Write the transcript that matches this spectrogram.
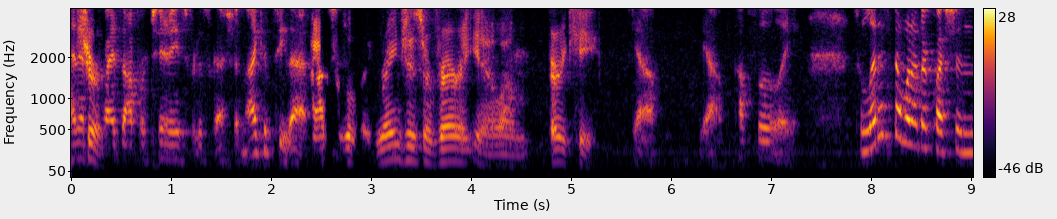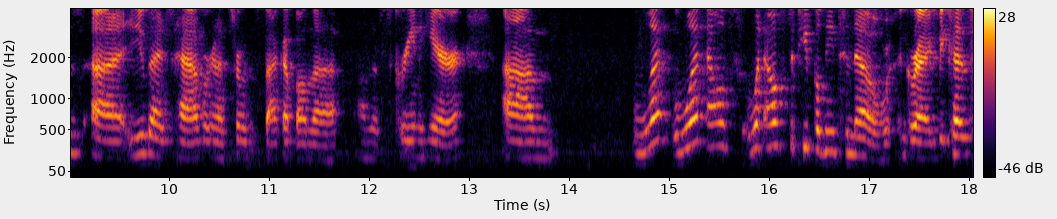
and it sure. provides opportunities for discussion." I could see that. Absolutely, ranges are very, you know, um, very key. Yeah, yeah, absolutely. So let us know what other questions uh, you guys have. We're going to throw this back up on the on the screen here. Um, what what else what else do people need to know greg? Because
